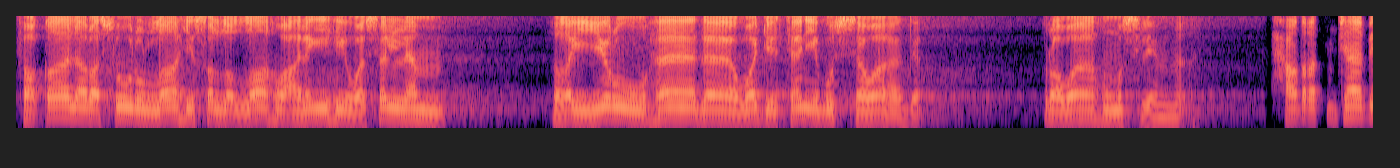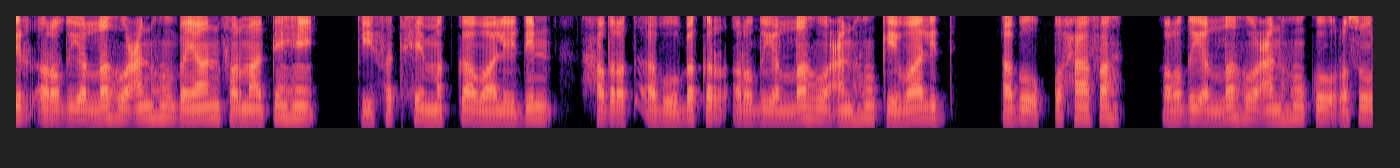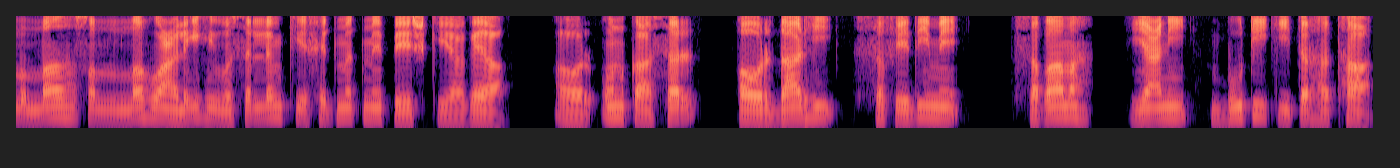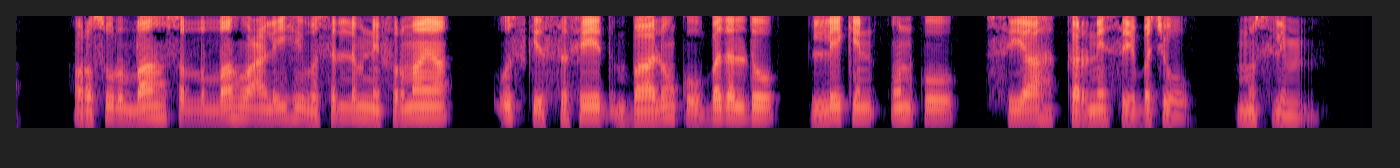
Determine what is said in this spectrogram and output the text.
فقال رسول الله صلى الله عليه وسلم غيروا هذا واجتنبوا السواد. رواه مسلم. حضرت جابر رضی اللہ عنہ بیان فرماتے ہیں کہ فتح مکہ والے دن حضرت ابو بکر رضی اللہ عنہ کے والد ابو قحافہ رضی اللہ عنہ کو رسول اللہ صلی اللہ علیہ وسلم کی خدمت میں پیش کیا گیا اور ان کا سر اور داڑھی سفیدی میں سغامہ یعنی بوٹی کی طرح تھا۔ رسول اللہ صلی اللہ علیہ وسلم نے فرمایا، اس کے سفید بالوں کو بدل دو، لیکن ان کو سیاہ کرنے سے بچو۔ مسلم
